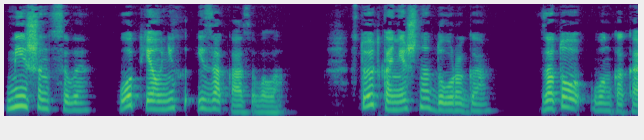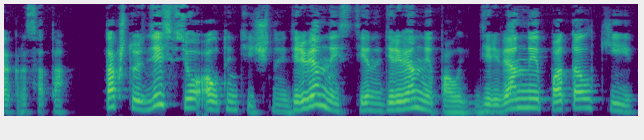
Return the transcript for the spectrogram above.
Мишенцевы. Вот я у них и заказывала. Стоит, конечно, дорого. Зато вон какая красота. Так что здесь все аутентичное. Деревянные стены, деревянные полы, деревянные потолки.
